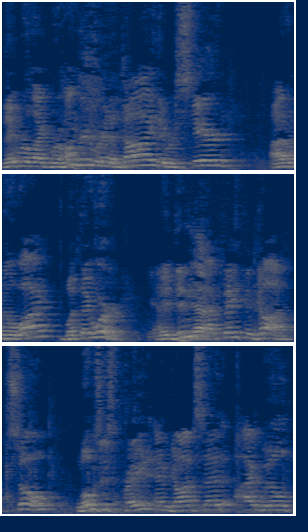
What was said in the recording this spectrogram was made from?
they were like, We're hungry, we're going to die. They were scared. I don't know why, but they were. They didn't Yeah. have faith in God. So Moses prayed, and God said, I will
